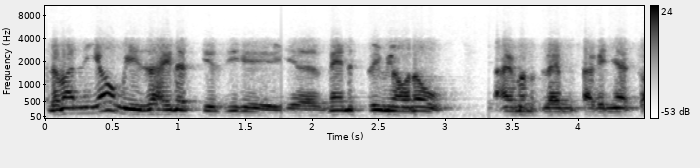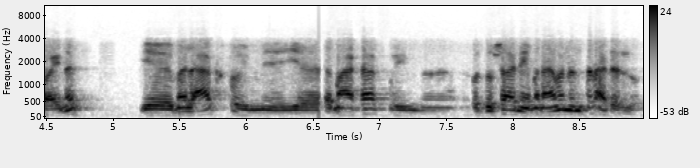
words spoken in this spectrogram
ለማንኛውም የዚህ አይነት የዚህ የ mainstream የሆነው ሃይማኖት ላይ የምታገኛቸው አይነት የመላእክት ወይም የሰማዕታት ወይም ቅዱሳን የምናምን እንትን አይደለም።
